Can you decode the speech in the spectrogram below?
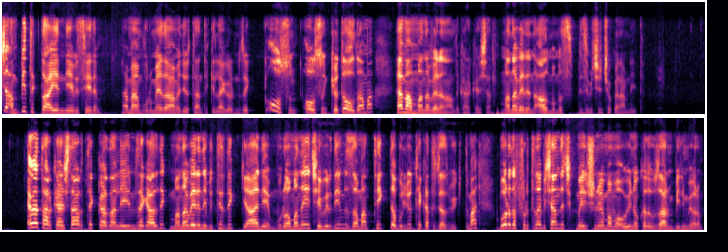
Can bir tık daha yenileyebilseydim. Hemen vurmaya devam ediyor tentakiller gördüğünüz gibi. Olsun olsun kötü oldu ama hemen mana veren aldık arkadaşlar. Mana vereni almamız bizim için çok önemliydi. Evet arkadaşlar tekrardan lane'imize geldik. Mana vereni bitirdik. Yani Muramana'ya çevirdiğimiz zaman tek W tek atacağız büyük ihtimal. Bu arada fırtına biçen de çıkmayı düşünüyorum ama oyun o kadar uzar mı bilmiyorum.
